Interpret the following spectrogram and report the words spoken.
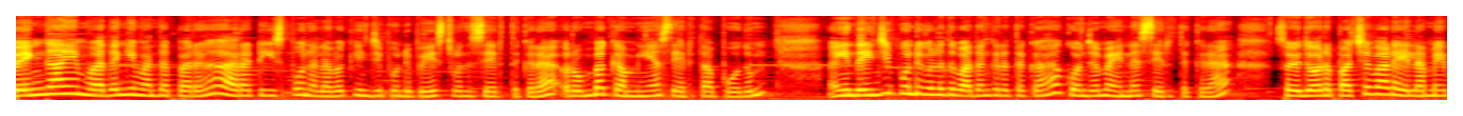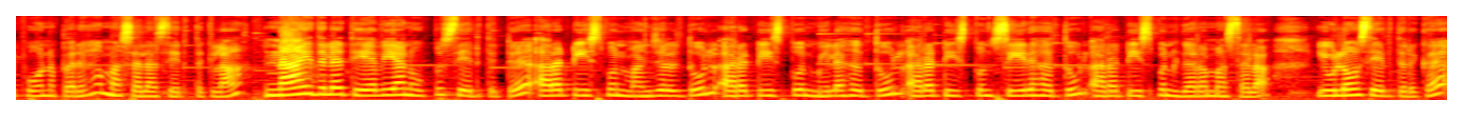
வெங்காயம் வதங்கி வந்த பிறகு அரை டீஸ்பூன் அளவுக்கு இஞ்சி பூண்டு பேஸ்ட் வந்து சேர்த்துக்கிறேன். ரொம்ப கம்மியாக சேர்த்தா போதும். இந்த இஞ்சி பூண்டு விழுது வதங்குறதுக்காக கொஞ்சமாக எண்ணெய் சேர்த்துக்கிறேன். ஸோ இதோட பச்சை வாடை எல்லாமே போன பிறகு மசாலா சேர்த்துக்கலாம். நான் இதில் தேவையான உப்பு சேர்த்துட்டு அரை டீஸ்பூன் மஞ்சள் தூள் அரை டீஸ்பூன் மிளகுத்தூள் அரை டீஸ்பூன் சீரகத்தூள் அரை டீஸ்பூன் கரம் மசாலா இவ்வளோ சேர்த்துருக்கேன்.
